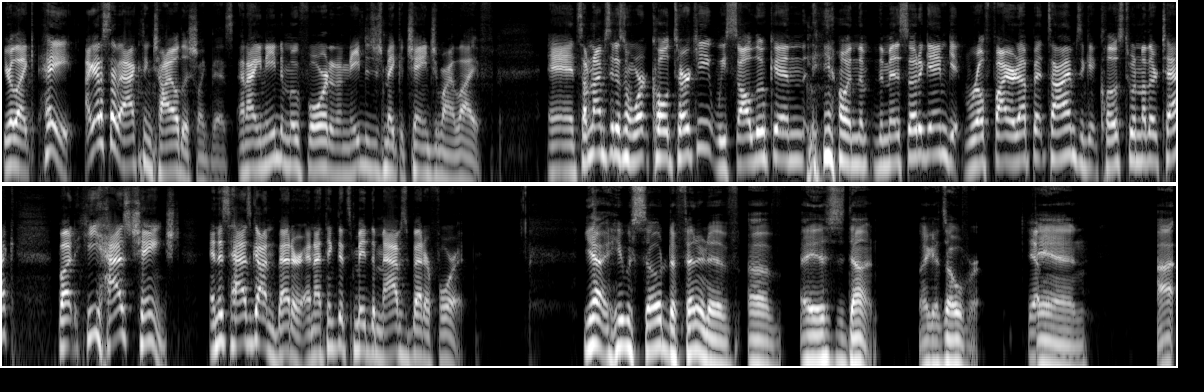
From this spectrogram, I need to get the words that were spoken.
You're like, hey, I gotta stop acting childish like this, and I need to move forward, and I need to just make a change in my life. And sometimes it doesn't work cold turkey. We saw Luka in you know in the, the Minnesota game get real fired up at times and get close to another tech, but he has changed, and this has gotten better, and I think that's made the Mavs better for it. Yeah, he was so definitive of, "Hey, this is done. Like it's over." Yep. And I,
